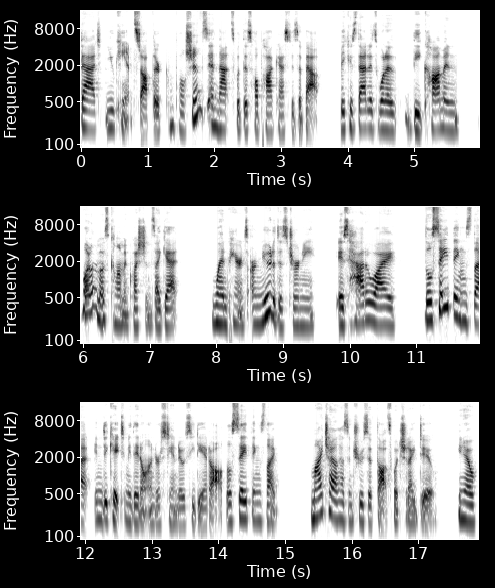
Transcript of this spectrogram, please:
that you can't stop their compulsions. And that's what this whole podcast is about, because that is one of the common, one of the most common questions I get when parents are new to this journey is how do I, they'll say things that indicate to me they don't understand OCD at all. They'll say things like, my child has intrusive thoughts. What should I do? You know,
